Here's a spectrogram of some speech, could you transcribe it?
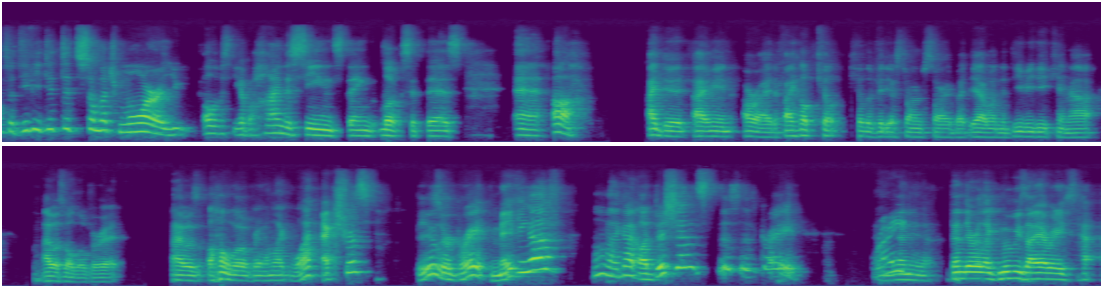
also DVD did, did so much more. You all of a sudden you have behind the scenes thing looks at this, and oh, I did. I mean, all right, if I helped kill kill the video store, I'm sorry, but yeah, when the DVD came out, I was all over it. I was all over it. I'm like, what extras? These are great. Making of? Oh my god, auditions? This is great. Right. Then, you know, then there were like movies I already ha-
